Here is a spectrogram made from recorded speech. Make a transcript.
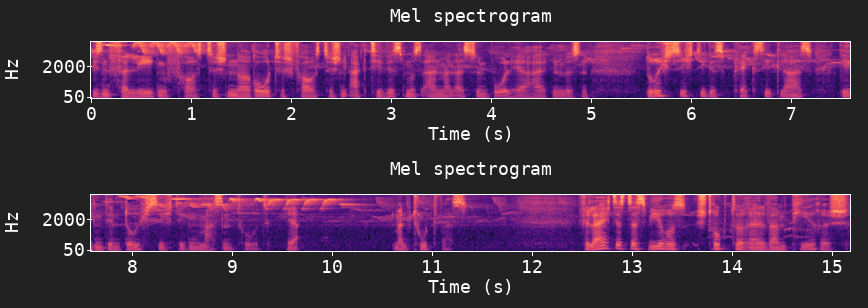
diesen verlegen faustischen, neurotisch faustischen Aktivismus einmal als Symbol herhalten müssen. Durchsichtiges Plexiglas gegen den durchsichtigen Massentod. Ja, man tut was. Vielleicht ist das Virus strukturell vampirisch,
